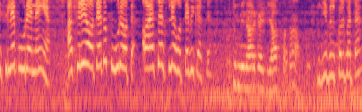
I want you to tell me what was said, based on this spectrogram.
इसलिए पूरे नहीं है। असली होते हैं तो पूरे होते हैं। और ऐसे असली होते भी कैसे? कुतुब मीनार का इतिहास पता है जी बिल्कुल पता है।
